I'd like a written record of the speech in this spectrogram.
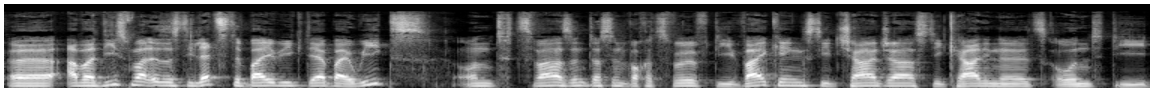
Äh, aber diesmal ist es die letzte Bye Week der Bye Weeks. Und zwar sind das in Woche 12 die Vikings, die Chargers, die Cardinals und die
